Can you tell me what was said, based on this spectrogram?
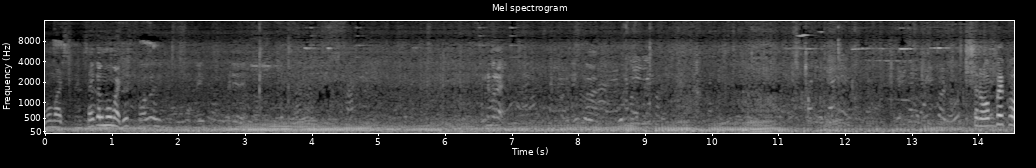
ಮೂವ್ ಮಾಡಿ. ಸೈಕಲ್ ಮೂವ್ ಮಾಡಿ. ಸರ್ ಹೋಗ್ಬೇಕು.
